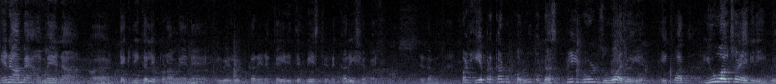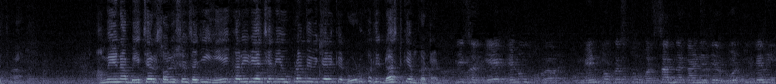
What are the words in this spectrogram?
એને અમે અમે એના ટેકનિકલી પણ અમે એને ઇવેલ્યુએટ કરીને કઈ રીતે બેસ્ટ એને કરી શકાય એ પણ એ પ્રકારનું કરવું તો ડસ્ટ ફ્રી રોડ્સ હોવા જોઈએ. એક વાત you also agree with me અમે એના બે ચાર સોલ્યુશન્સ હજી એ કરી રહ્યા છે ને એ ઉપરાંત એ વિચારે કે રોડ ઉપરથી ડસ્ટ કેમ ઘટાડવું જી સર એ એનું મેઇન ફોકસ તો વરસાદના કારણે જે રોડ તૂટેની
